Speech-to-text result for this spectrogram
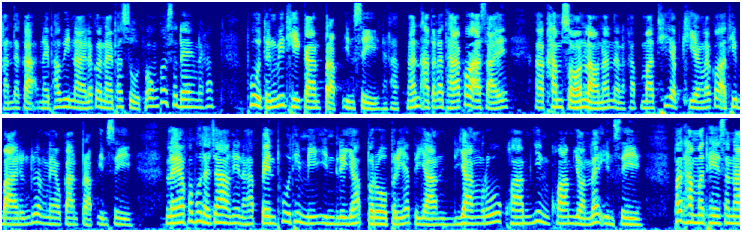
ขันธกะ ในพระวินัยแล้วก็ในพระสูตรพระองค์ก็แสดงนะครับ พูดถึงวิธีการปรับอินทรีย์นะครับนั้นอรรถกถาก็อาศัยคำสอนเหล่านั้นนะครับ มาเทียบเคียงแล้วก็อธิบายถึงเรื่องแนวการปรับอินทรีย์ แล้วพระพุทธเจ้านี่นะครับ เป็นผู้ที่มีอินทริยปโรปริยัตติญาณหยั่งรู้ความยิ่งความหย่อนแห่งอินทรีย์ พระธรรมเทศนา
